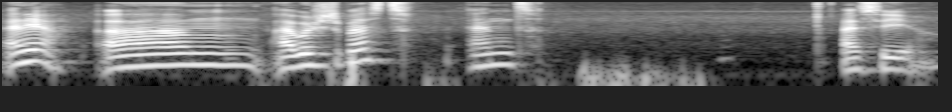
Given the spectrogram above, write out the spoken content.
And yeah, um, I wish you the best, and I see you.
